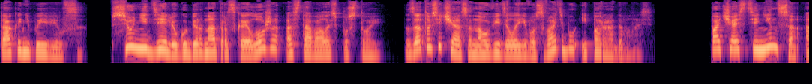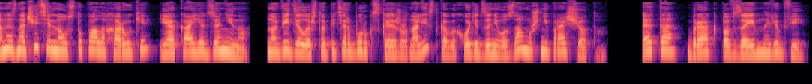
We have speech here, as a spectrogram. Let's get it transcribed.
так и не появился. Всю неделю губернаторская ложа оставалась пустой. Зато сейчас она увидела его свадьбу и порадовалась. По части Нинса она значительно уступала Харуки и Акайо Дзюнину, но видела, что петербургская журналистка выходит за него замуж не по расчету. Это брак по взаимной любви.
